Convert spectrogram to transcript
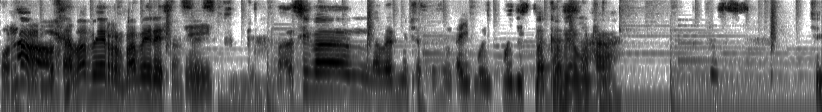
No, o sea, va a haber, va a haber este. Entonces, sí van a haber muchas cosas ahí muy, muy distintas. Va a cambiar mucho. sí.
